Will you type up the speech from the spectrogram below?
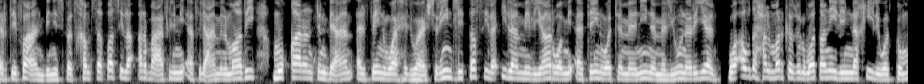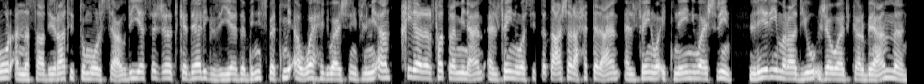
ارتفاعا بنسبة 5.4% في العام الماضي مقارنة بعام 2021 لتصل إلى مليار و280 مليون ريال. وأوضح المركز الوطني للنخيل والتمور أن صادرات التمور السعودية سجلت كذلك زيادة زيادة بنسبة 121% خلال الفترة من عام 2016 حتى العام 2022 ليريم راديو جواد كربي عمان.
